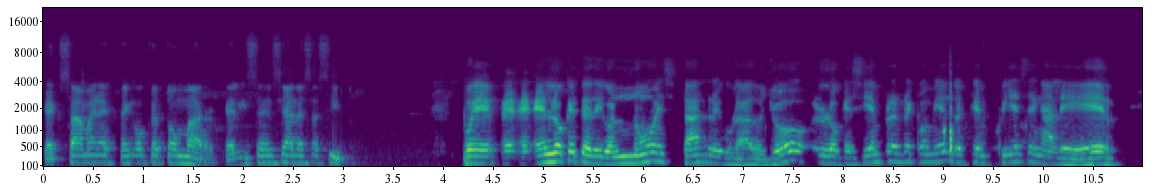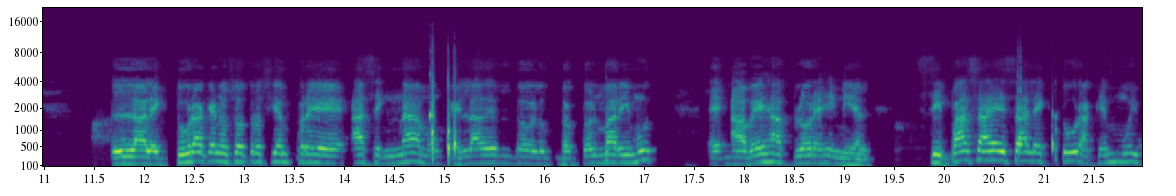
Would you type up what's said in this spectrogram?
¿Qué exámenes tengo que tomar? ¿Qué licencia necesito? Pues eh, eh, es lo que te digo, no está regulado. Yo lo que siempre recomiendo es que empiecen a leer la lectura que nosotros siempre asignamos, que es la del doctor Marimut, eh, abejas, flores y miel. Si pasa esa lectura, que es muy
